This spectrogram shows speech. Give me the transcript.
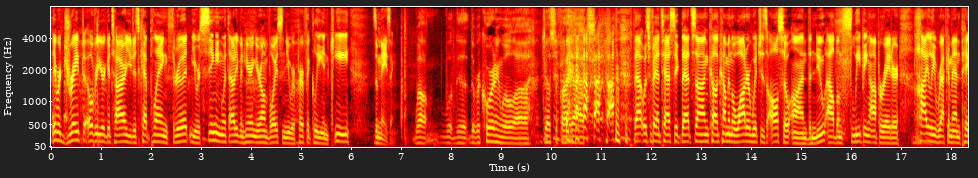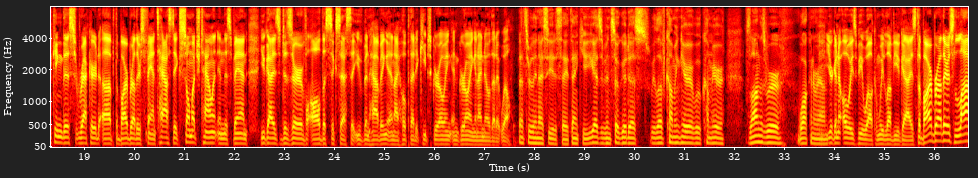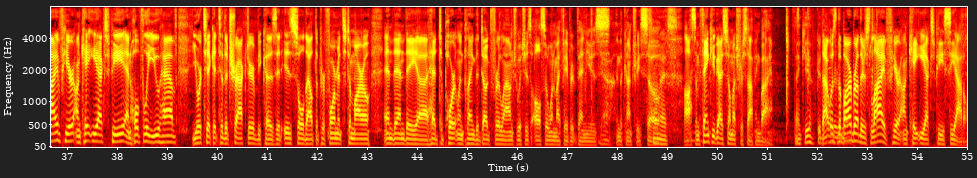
they were draped over your guitar. You just kept playing through it. You were singing without even hearing your own voice, and you were perfectly in key. It's amazing. Well, well the the recording will uh, justify that. That was fantastic. That song called Come in the Water, which is also on the new album Sleeping Operator. Highly recommend picking this record up. The Barr Brothers, fantastic. So much talent in this band. You guys deserve all the success that you've been having, and I hope that it keeps growing and growing, and I know that it will. That's really nice of you to say. Thank you. You guys have been so good to us. We love coming here. We'll come here as long as we're walking around. You're going to always be welcome. We love you guys. The Barr Brothers live here on KEXP, and hopefully you have your ticket to the Tractor because it is sold out. The performance tomorrow, and then they uh, head to Portland playing the Doug Fir Lounge, which is also one of my favorite venues Yeah. in the country. So, So nice. awesome! Thank you guys so much for stopping by. Thank you. Good That was the Barr. Brothers live here on KEXP Seattle.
